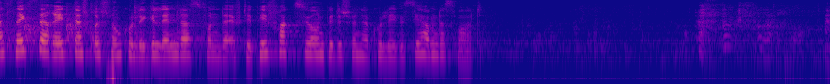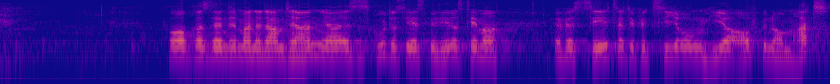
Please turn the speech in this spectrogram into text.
Als nächster Redner spricht nun Kollege Lenders von der FDP-Fraktion. Bitte schön, Herr Kollege, Sie haben das Wort. Frau Präsidentin, meine Damen und Herren! Ja, es ist gut, dass die SPD das Thema FSC-Zertifizierung hier aufgenommen hat.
